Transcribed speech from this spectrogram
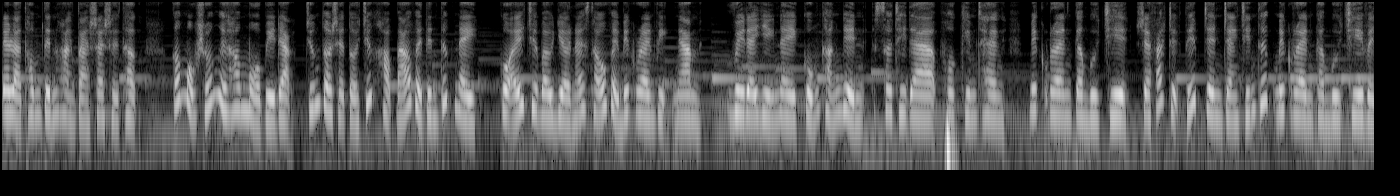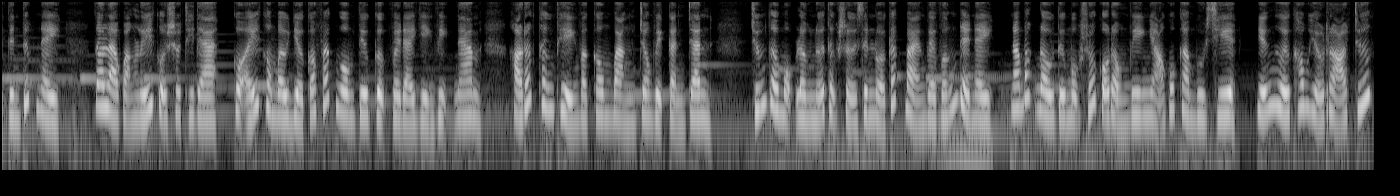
Đây là thông tin hoàn toàn sai sự thật. Có một số người hâm mộ bị đặt, chúng tôi sẽ tổ chức họp báo về tin tức này. Cô ấy chưa bao giờ nói xấu về Big Grand Việt Nam. Vị đại diện này cũng khẳng định Sotida Pokimtang, Big Grand Campuchia sẽ phát trực tiếp trên trang chính thức Big Grand Campuchia về tin tức này. Tôi là quản lý của Sotida, cô ấy không bao giờ có phát ngôn tiêu cực về đại diện Việt Nam. Họ rất thân thiện và công bằng trong việc cạnh tranh. Chúng tôi một lần nữa thực sự xin lỗi các bạn về vấn đề này. Nó bắt đầu từ một số cổ động viên nhỏ của Campuchia, những người không hiểu rõ trước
